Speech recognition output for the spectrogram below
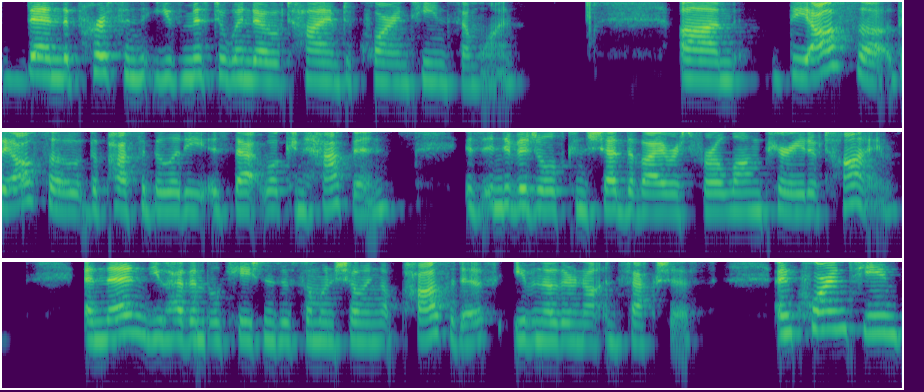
then the person you've missed a window of time to quarantine someone. Um, the also the also the possibility is that what can happen is individuals can shed the virus for a long period of time. And then you have implications of someone showing up positive, even though they're not infectious. And quarantine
